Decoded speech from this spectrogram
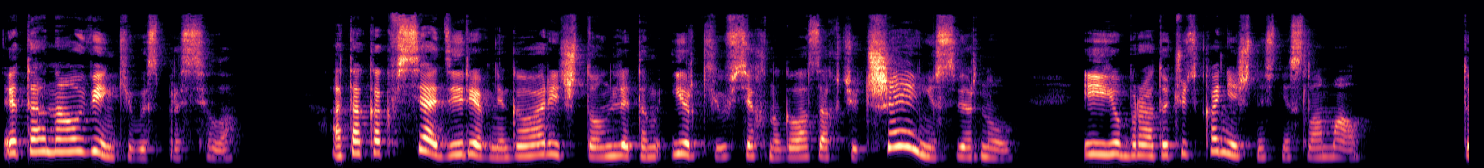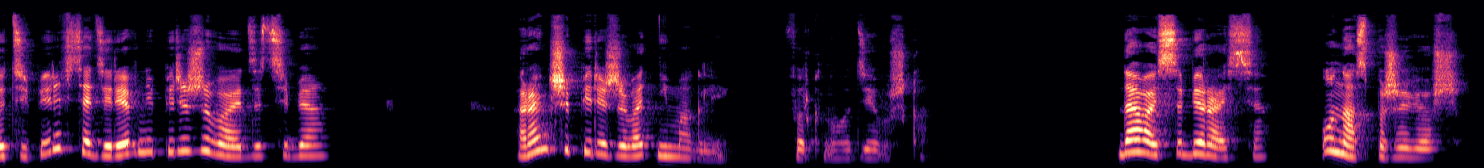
Это она у Веньки выспросила. А так как вся деревня говорит, что он летом Ирке у всех на глазах чуть шею не свернул, и ее брату чуть конечность не сломал, то теперь вся деревня переживает за тебя. Раньше переживать не могли, фыркнула девушка. Давай, собирайся, у нас поживешь,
